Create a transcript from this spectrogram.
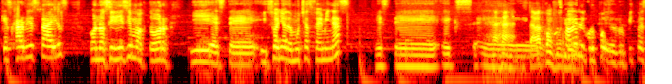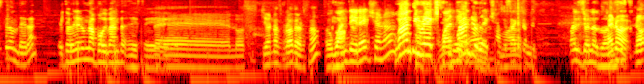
que es, Harvey Styles, conocidísimo actor y este y sueño de muchas féminas. Este ex eh, estaba confundido. el grupo, el grupito este donde eran? El también era una boy band este, los Jonas Brothers, ¿no? One Direction, ¿no? One Direction, One, Direction, exactamente. ¿Cuál es Jonas Brothers? Bueno, no,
